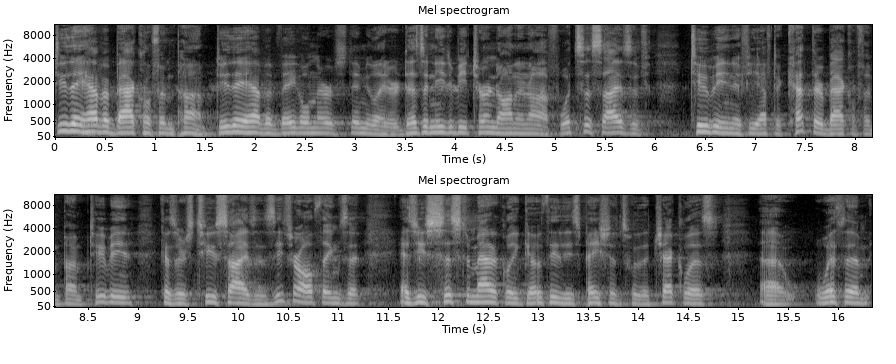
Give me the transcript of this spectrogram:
do they have a baclofen pump? Do they have a vagal nerve stimulator? Does it need to be turned on and off? What's the size of tubing if you have to cut their baclofen pump tubing because there's two sizes. These are all things that, as you systematically go through these patients with a checklist uh, with them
